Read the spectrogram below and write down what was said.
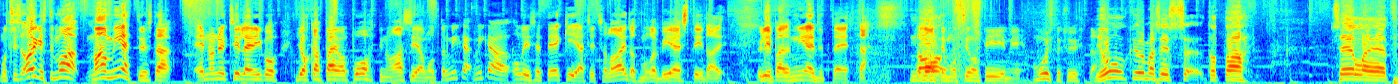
Mut siis oikeesti mä, mä oon miettinyt sitä, en oo nyt silleen niinku joka päivä pohtinut asiaa, mutta mikä, mikä oli se tekijä, että sit sä laitot mulle viestiä tai ylipäätään mietitte, että No. mut silloin tiimiin. Muistuks yhtään? Juu, kyllä mä siis tota, sellainen, että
